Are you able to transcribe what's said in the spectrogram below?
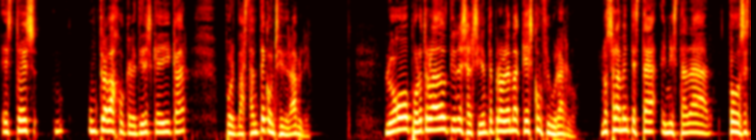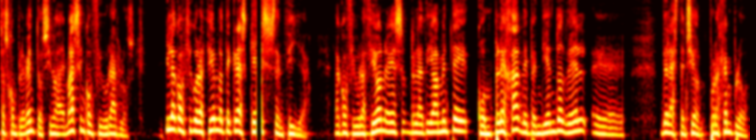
esto es un trabajo que le tienes que dedicar pues bastante considerable. Luego, por otro lado, tienes el siguiente problema que es configurarlo. No solamente está en instalar todos estos complementos, sino además en configurarlos. Y la configuración no te creas que es sencilla. La configuración es relativamente compleja dependiendo eh, de la extensión. Por ejemplo,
